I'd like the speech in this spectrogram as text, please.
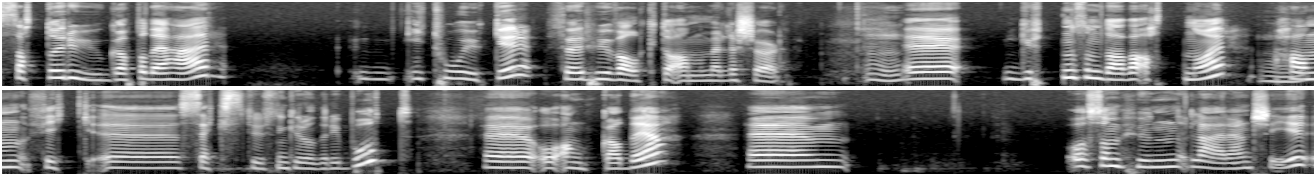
satt og ruga på det her i to uker før hun valgte å anmelde sjøl. Eh, gutten som da var 18 år, han fikk eh, 6000 kroner i bot eh, og anka det. Og som hun læreren sier,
